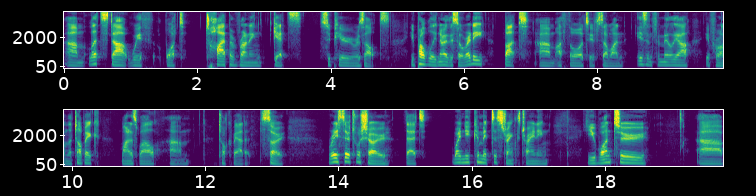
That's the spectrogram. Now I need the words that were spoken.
Um, let's start with what type of running gets superior results. You probably know this already, but um, I thought if someone isn't familiar, if we're on the topic, might as well um, talk about it. So, research will show that when you commit to strength training, you want to um,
